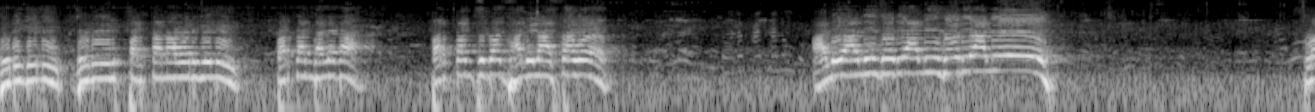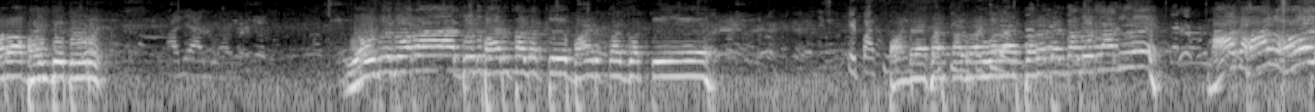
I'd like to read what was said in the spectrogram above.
जोडी गेली. जोडी परतानावर गेली. परतान झाले का? परतान सुद्धा झालेलं असावं. आली आली जोडी आली जोडी आली. स्वरा भाईजे दोर एवढे जोरा जोडी बाहेर का जाते बाहेर का जाते. पांढऱ्यासारखा ड्रायव्हर आहे. परत एकदा जोडी आली. हाल हाल हाल.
